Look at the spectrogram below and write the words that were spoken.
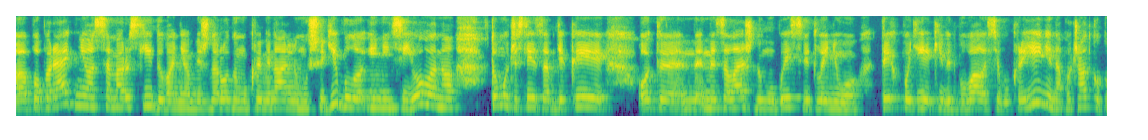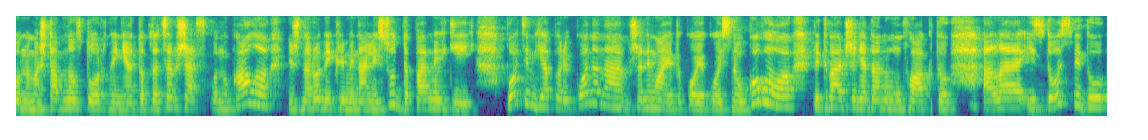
е, попередньо саме розслідування в міжнародному кримінальному суді було ініційовано, в тому числі завдяки от е, незалежному висвітленню тих подій, які відбувалися в Україні на початку повномасштабного вторгнення. Тобто, це вже спонукало міжнародний кримінальний суд до певних дій. Потім я переконана, вже немає такого якогось наукового підтвердження даному факту. Але із досвіду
